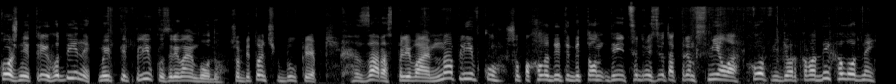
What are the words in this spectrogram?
Кожні 3 години ми під плівку заливаємо воду, щоб бетончик був крепкий. Зараз поливаємо на плівку, щоб охолодити бетон. Дивіться, друзі, так прям сміло. Хоп, відерка води холодний.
